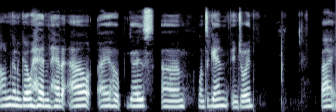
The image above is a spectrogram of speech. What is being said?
I'm gonna go ahead and head out. I hope you guys, um, once again, enjoyed. Bye.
